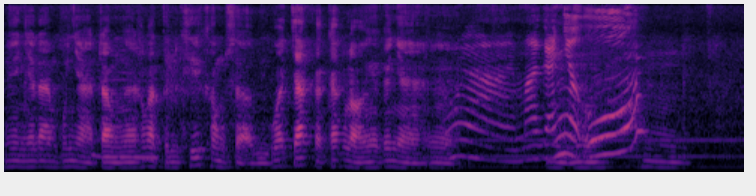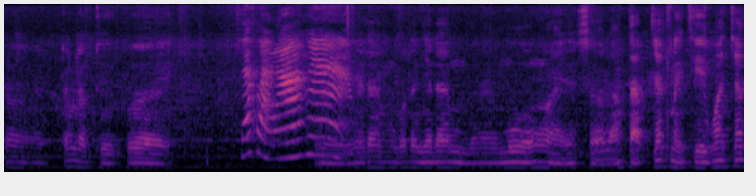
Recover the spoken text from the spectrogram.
Nghe nha đam của nhà trồng nha, rất là tinh khiết không sợ bị quá chắc là các loại nha cả nhà. Ừ. đúng rồi mời cả nhà uống. Ừ. Rồi, rất là tuyệt vời rất là ngon ha. Ừ, nha đam không có là nha đam à, mua ở ngoài sợ lãng tạp. Chất này kia quá chắc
